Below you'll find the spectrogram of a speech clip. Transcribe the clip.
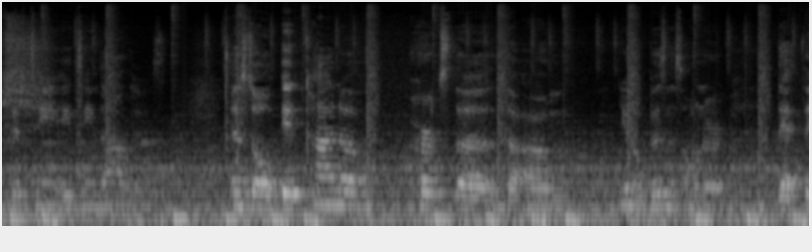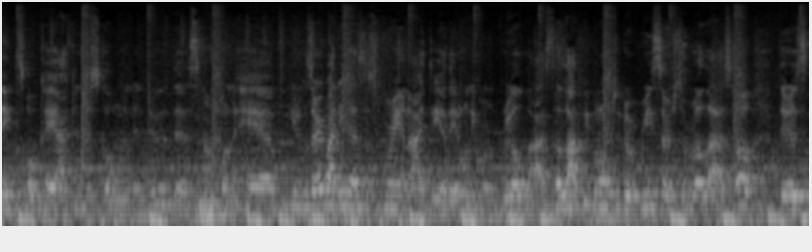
15 18 dollars. And so it kind of hurts the the um, you know business owner that thinks, okay, I can just go in and do this, and I'm Mhm. going to have you know because everybody has this grand idea. They don't even realize. A lot of people don't do the research to realize, oh, there's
